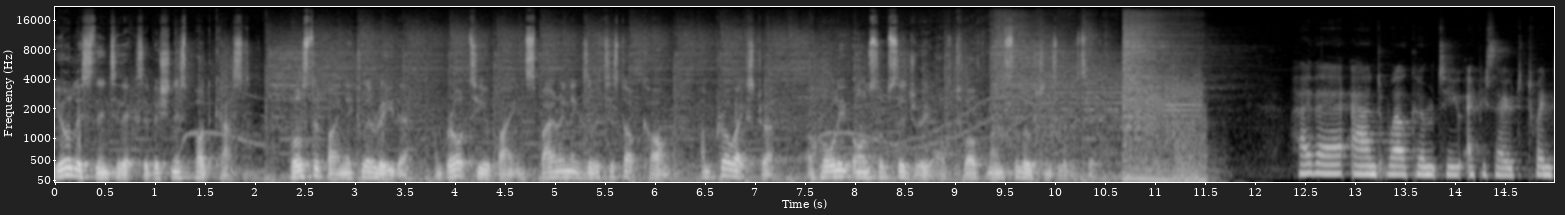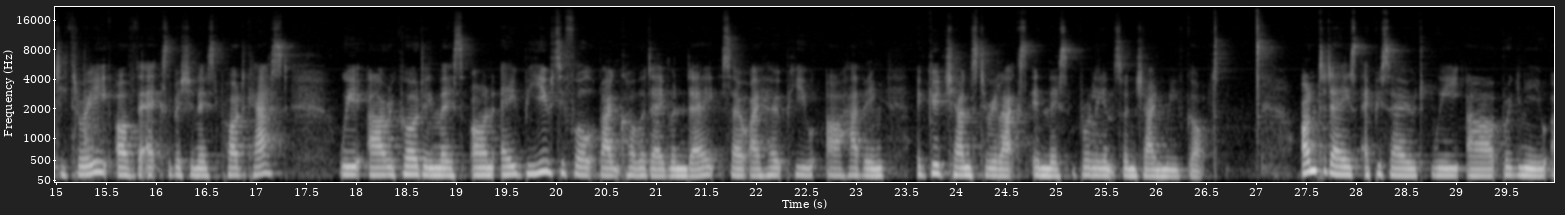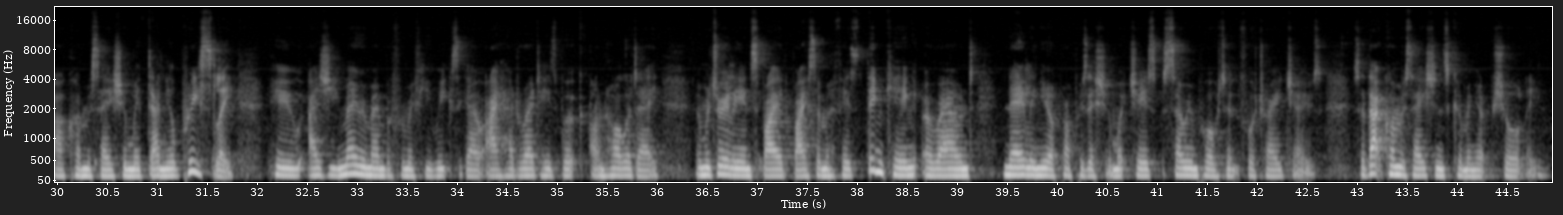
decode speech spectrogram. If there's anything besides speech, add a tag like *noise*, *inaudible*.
You're listening to the Exhibitionist podcast, hosted by Nicola Reader and brought to you by InspiringExhibitors.com and ProExtra, a wholly owned subsidiary of 12th Man Solutions Limited. Hi there, and welcome to episode 23 of the Exhibitionist podcast. We are recording this on a beautiful bank holiday Monday, so I hope you are having a good chance to relax in this brilliant sunshine we've got. On today's episode, we are bringing you our conversation with Daniel Priestley, who, as you may remember from a few weeks ago, I had read his book on holiday and was really inspired by some of his thinking around nailing your proposition, which is so important for trade shows. So that conversation is coming up shortly.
